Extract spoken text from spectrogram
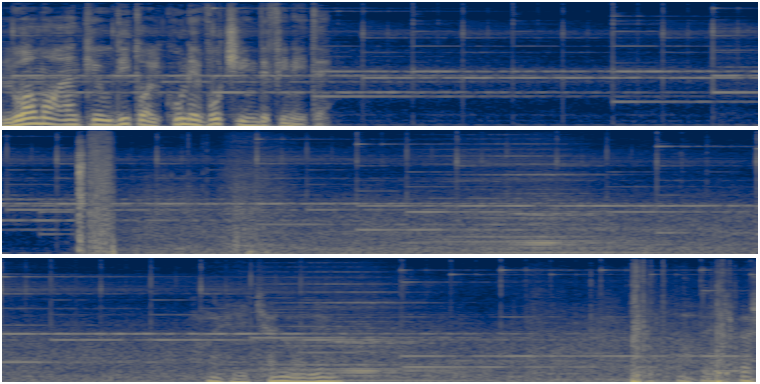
L'uomo ha anche udito alcune voci indefinite. Ne heykel mi o ne? Ekber.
